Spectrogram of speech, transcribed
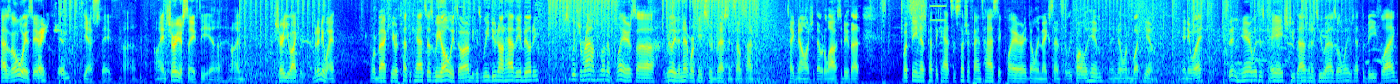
as always, here. Thank you, Jim. Yes, Dave. Uh, I ensure your safety, uh, and I'm sure you like it. But anyway, we're back here with Pet the Cats as we always are because we do not have the ability to switch around to other players. Uh, really, the network needs to invest in some type of technology that would allow us to do that. But seeing as Pet the Cats is such a fantastic player, it only makes sense that we follow him and no one but him. Anyway, sitting here with his KH 2002 as always at the B flag,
